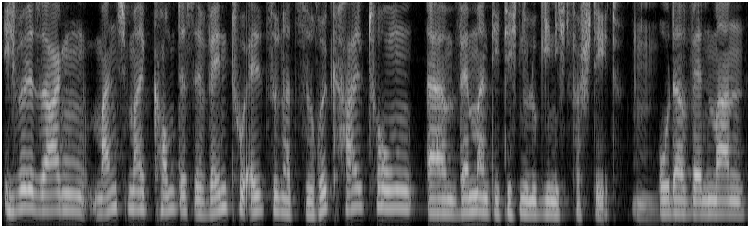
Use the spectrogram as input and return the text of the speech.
Ich würde sagen, manchmal kommt es eventuell zu einer Zurückhaltung, ähm, wenn man die Technologie nicht versteht mhm. oder wenn man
